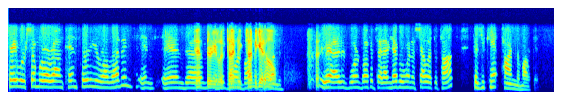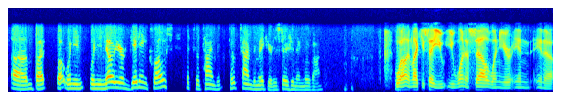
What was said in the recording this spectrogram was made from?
say we're somewhere around 10:30 or 11, and and um, 10:30. Time to time to get home. yeah, Warren Buffett said, "I never want to sell at the top because you can't time the market. Um, but but when you when you know you're getting close, it's the time to, time to make your decision and move on." Well, and like you say, you you want to sell when you're in in a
